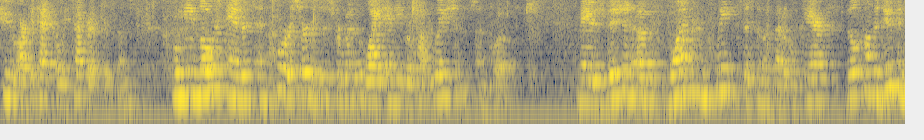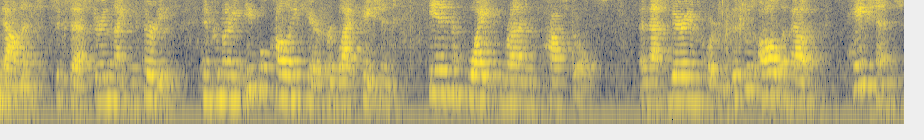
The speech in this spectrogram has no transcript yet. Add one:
two architecturally separate systems, will mean lower standards and poorer services for both the white and Negro populations, unquote. Mayo's vision of one complete system of medical care built on the Duke Endowment's success during the 1930s in promoting equal quality care for black patients in white-run hospitals. And that's very important. This was all about patients.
